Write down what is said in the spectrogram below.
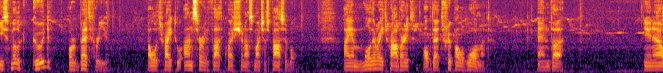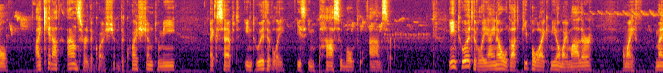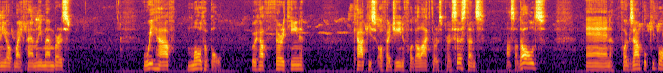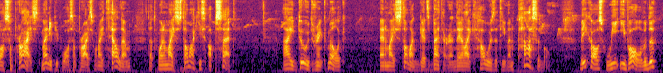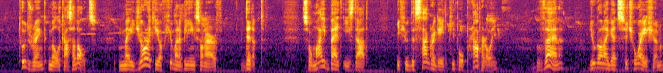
Is milk good or bad for you? I will try to answer that question as much as possible. I am Moderate Robert of the Triple Walnut. And, uh, you know, I cannot answer the question. The question to me, except intuitively, is impossible to answer. Intuitively, I know that people like me or my mother or my many of my family members, we have multiple. We have 13 copies of a gene for the lactose persistence as adults. And for example, people are surprised, many people are surprised when I tell them that when my stomach is upset, I do drink milk and my stomach gets better. And they're like, how is it even possible? Because we evolved to drink milk as adults. Majority of human beings on earth didn't. So my bet is that if you disaggregate people properly, then you're gonna get situation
